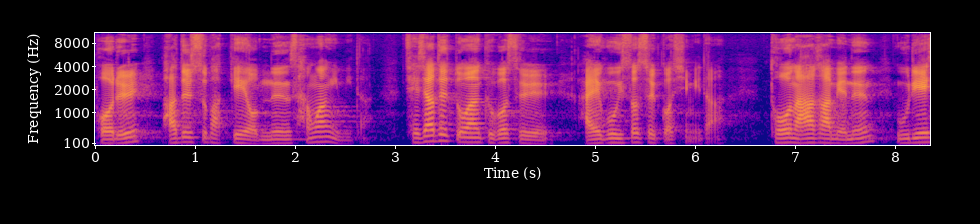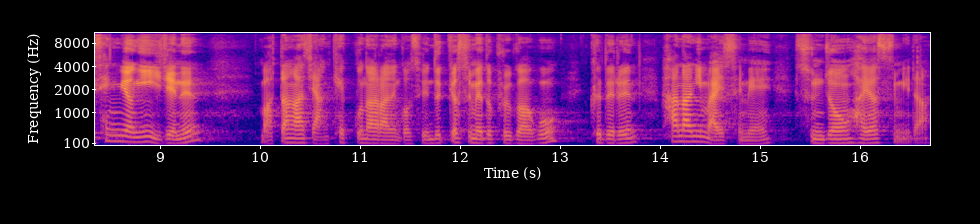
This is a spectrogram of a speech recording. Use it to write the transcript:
벌을 받을 수밖에 없는 상황입니다. 제자들 또한 그것을 알고 있었을 것입니다. 더 나아가면은 우리의 생명이 이제는 마땅하지 않겠구나라는 것을 느꼈음에도 불구하고 그들은 하나님 말씀에 순종하였습니다.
